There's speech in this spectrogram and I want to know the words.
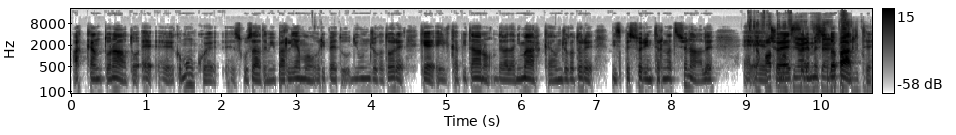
accantonato. E eh, comunque, eh, scusatemi, parliamo, ripeto, di un giocatore che è il capitano della Danimarca, un giocatore di spessore internazionale, eh, cioè essere messo da parte.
